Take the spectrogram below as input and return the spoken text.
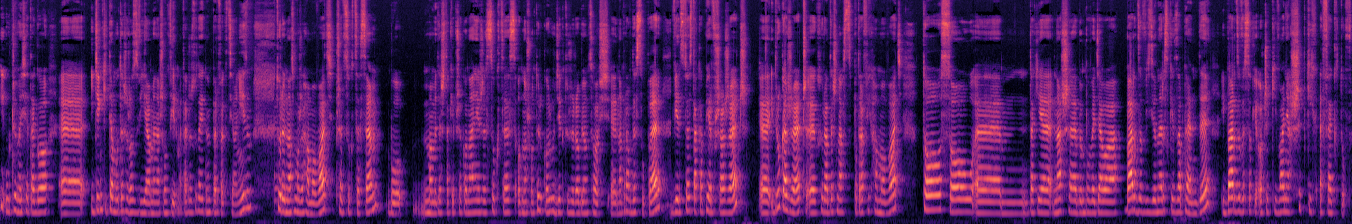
i uczymy się tego e, i dzięki temu też rozwijamy naszą firmę. Także tutaj ten perfekcjonizm, który nas może hamować przed sukcesem, bo mamy też takie przekonanie, że sukces odnoszą tylko ludzie, którzy robią coś e, naprawdę super, więc to jest taka pierwsza rzecz. E, I druga rzecz, e, która też nas potrafi hamować, to są takie nasze, bym powiedziała, bardzo wizjonerskie zapędy i bardzo wysokie oczekiwania szybkich efektów.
